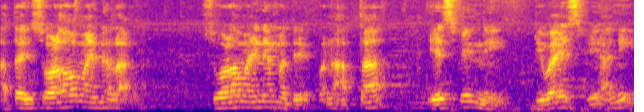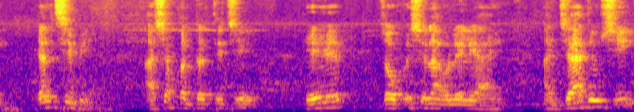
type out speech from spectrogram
आता हे सोळावा महिना लागला. सोळा महिन्यामध्ये पण आता एस पीनी डी वाय एस पी आणि एल सी बी अशा पद्धतीची हे चौकशी लावलेली आहे. आणि ज्या दिवशी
